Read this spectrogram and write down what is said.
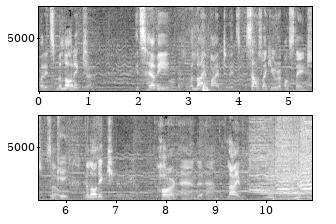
but it's melodic, it's heavy, a live vibe to it. It sounds like Europe on stage. So Okay. melodic, hard, and and live.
